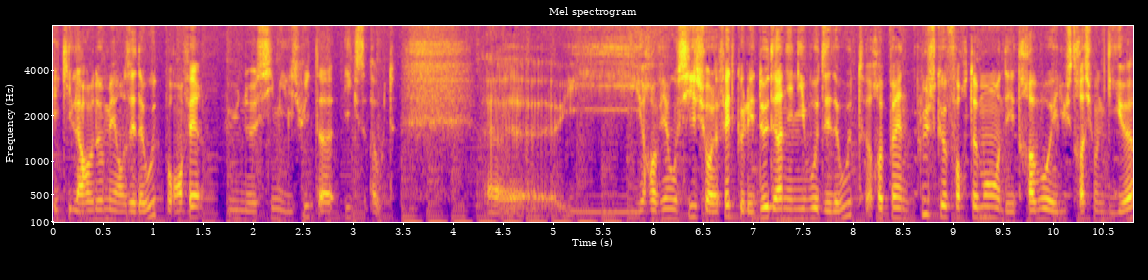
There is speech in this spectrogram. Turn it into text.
et qui l'a renommé en Z-Out pour en faire une simili-suite à X-Out. Euh, il revient aussi sur le fait que les deux derniers niveaux de Z-Out reprennent plus que fortement des travaux et illustrations de Giger.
